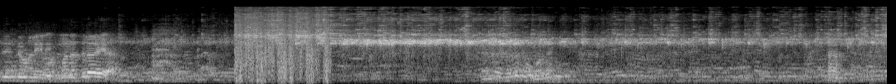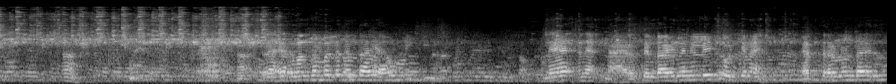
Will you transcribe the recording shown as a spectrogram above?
ഇതിന്റെ ഉള്ളിൽ മനസ്സിലായ? ബന്ധം വല്ലതും ഉണ്ടായ ഉണ്ണിക്ക് നേരത്തെ ഉണ്ടായിരുന്നില്ലേ ചോദിക്കണേ. എത്ര എണ്ണം ഉണ്ടായിരുന്നു?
